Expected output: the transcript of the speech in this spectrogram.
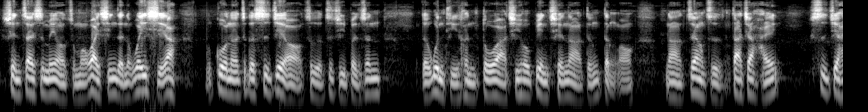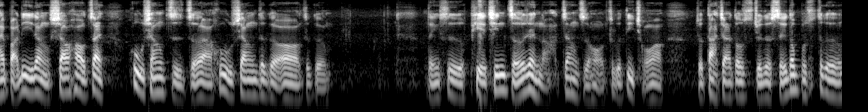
现在是没有什么外星人的威胁啊。不过呢，这个世界哦，这个自己本身的问题很多啊，气候变迁啊等等哦。那这样子，大家还世界还把力量消耗在互相指责啊，互相这个哦，这个等于是撇清责任啊。这样子哦，这个地球啊，就大家都是觉得谁都不是这个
